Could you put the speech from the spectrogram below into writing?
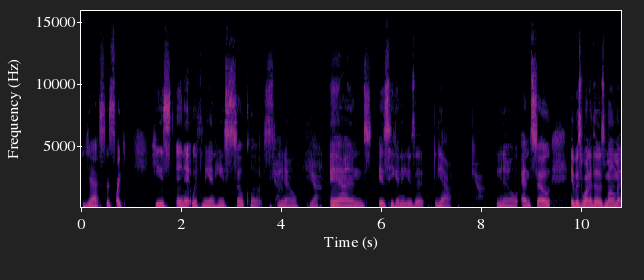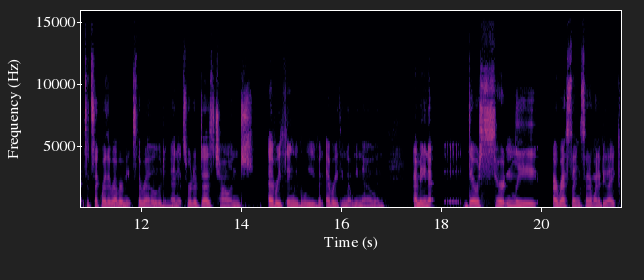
Yes. It's like he's in it with me and he's so close, Yeah. you know? Yeah. And is he going to use it? Yeah. You know? And so it was one of those moments. It's like where the rubber meets the road Mhm. and it sort of does challenge everything we believe and everything that we know. And I mean, eh, there's certainly a wrestling. So I don't want to be like,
